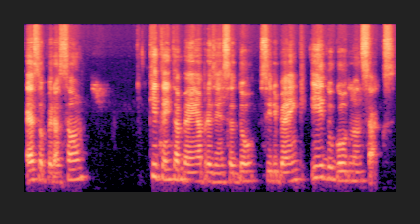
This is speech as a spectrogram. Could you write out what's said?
essa operação, que tem também a presença do Citibank e do Goldman Sachs.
